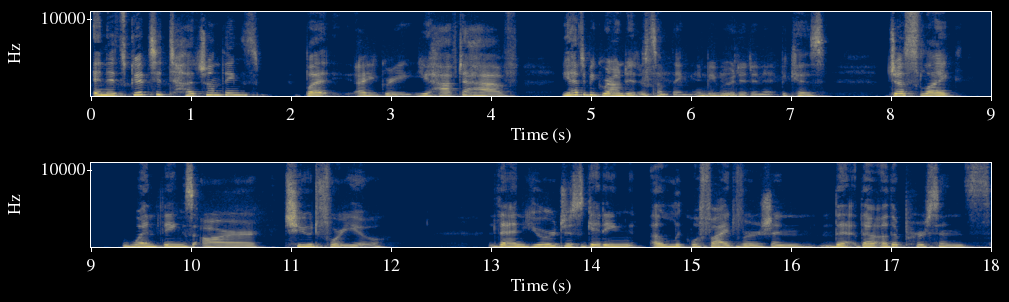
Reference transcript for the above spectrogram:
and it's good to touch on things, but I agree. You have to have you have to be grounded in something and be Mhm. rooted in it because just like when things are chewed for you, then you're just getting a liquefied version Mhm. that the other person's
